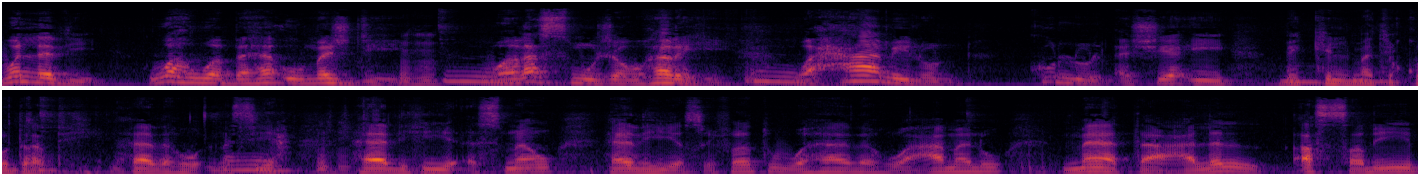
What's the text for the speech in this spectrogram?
والذي وهو بهاء مجده. ورسم جوهره. وحامل كل الأشياء بكلمة قدرته. هذا هو المسيح هذه هي أسماؤه هذه هي صفاته وهذا هو عمله. مات على الصليب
